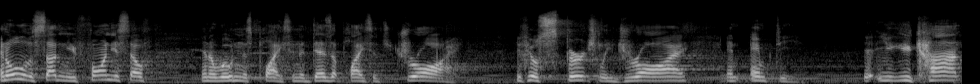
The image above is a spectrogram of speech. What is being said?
and all of a sudden you find yourself in a wilderness place, in a desert place. It's dry. You feel spiritually dry and empty. You, you can't,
